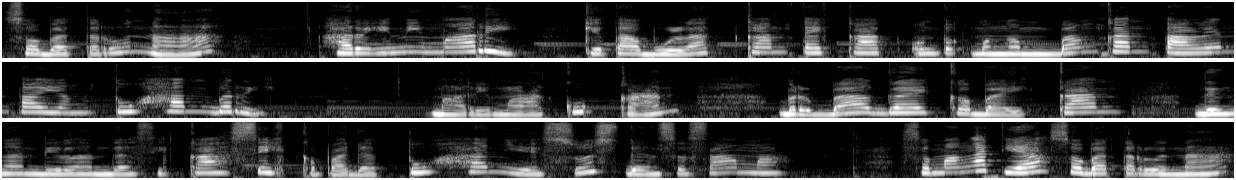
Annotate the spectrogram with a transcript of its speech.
Sobat teruna, hari ini mari kita bulatkan tekad untuk mengembangkan talenta yang Tuhan beri. Mari melakukan berbagai kebaikan dengan dilandasi kasih kepada Tuhan Yesus dan sesama. Semangat ya, sobat teruna!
